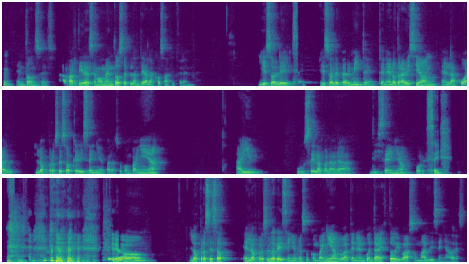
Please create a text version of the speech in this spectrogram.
Hmm. Entonces, a partir de ese momento se plantean las cosas diferentes. Y eso le, eso le permite tener otra visión en la cual los procesos que diseñe para su compañía, ahí usé la palabra diseño porque Pero los procesos, en los procesos que diseñe para su compañía va a tener en cuenta esto y va a sumar diseñadores.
